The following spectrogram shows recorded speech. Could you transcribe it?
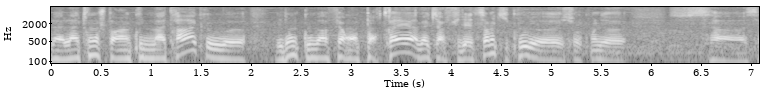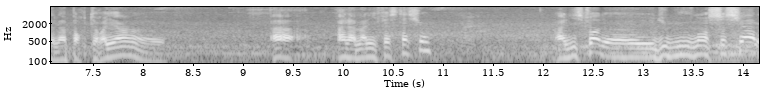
la, la tronche par un coup de matraque, ou, et donc on va faire en portrait avec un filet de sang qui coule sur le coin de. Ça, n'apporte rien euh, à, la manifestation, à l'histoire du mouvement social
